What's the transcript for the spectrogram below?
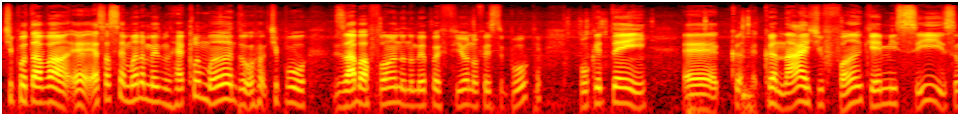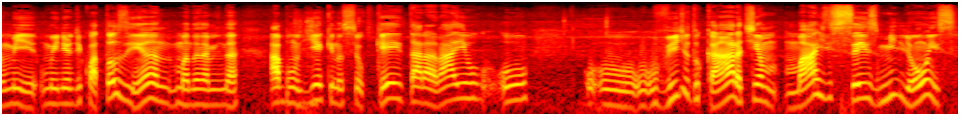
Tipo, eu tava é, essa semana mesmo reclamando, tipo, desabafando no meu perfil no Facebook, porque tem é, canais de funk, MCs, um, menino de 14 anos mandando a menina a bundinha que não sei o que, tarará, e o, o, o, o vídeo do cara tinha mais de 6 milhões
